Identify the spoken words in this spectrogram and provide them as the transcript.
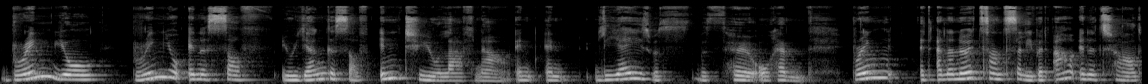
bring your bring your inner self, your younger self into your life now and, and liaise with, with her or him. Bring it, and I know it sounds silly, but our inner child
